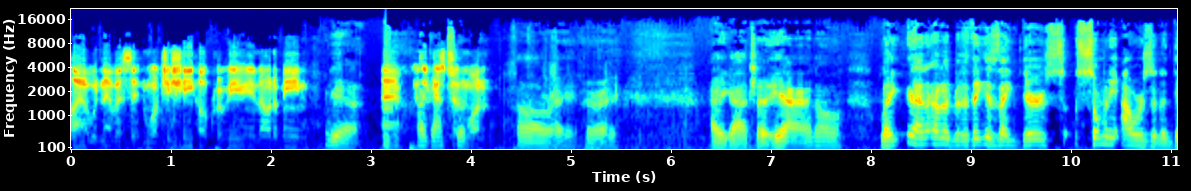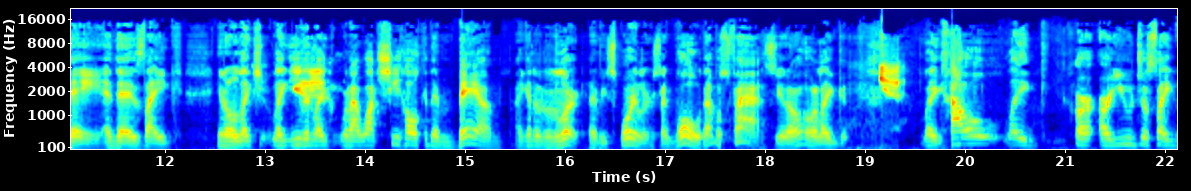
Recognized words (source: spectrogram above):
like, I would never sit and watch a She-Hulk review. You know what I mean? yeah. Um, I just gotcha. one. All right, all right. I gotcha. Yeah, I know. Like, and I don't know, but the thing is, like, there's so many hours in a day, and there's like, you know, like, like even like when I watch She-Hulk, and then bam, I get an alert, heavy spoilers. Like, whoa, that was fast, you know, or like, Yeah. like how, like, are are you just like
